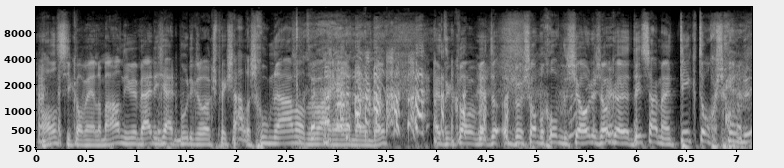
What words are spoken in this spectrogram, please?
Hans die kwam helemaal niet meer bij. Die zei, moet ik dan ook speciale schoenen aan? Want we waren helemaal in beeld. En toen kwam het, zo begon de show dus ook. eh, dit zijn mijn TikTok schoenen.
